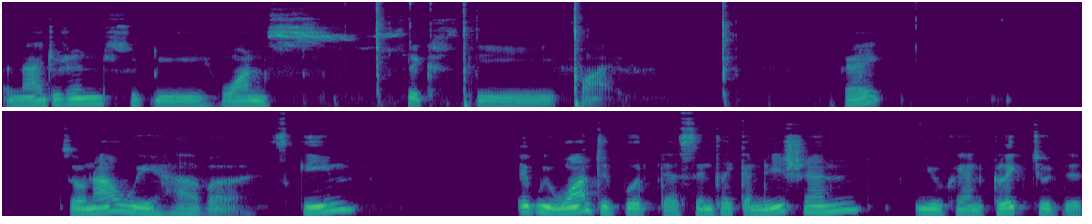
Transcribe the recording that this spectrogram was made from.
the nitrogen should be 165 okay? So now we have a scheme. If we want to put the synthetic condition you can click to the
